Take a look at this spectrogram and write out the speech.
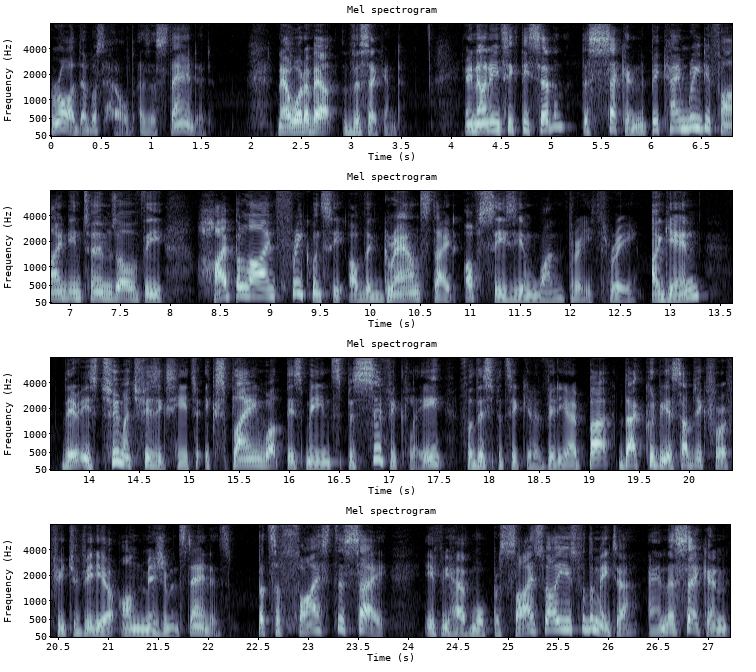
rod that was held as a standard. Now what about the second? In 1967, the second became redefined in terms of the hyperfine frequency of the ground state of cesium-133. Again, there is too much physics here to explain what this means specifically for this particular video, but that could be a subject for a future video on measurement standards. But suffice to say, if you have more precise values for the meter and the second,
